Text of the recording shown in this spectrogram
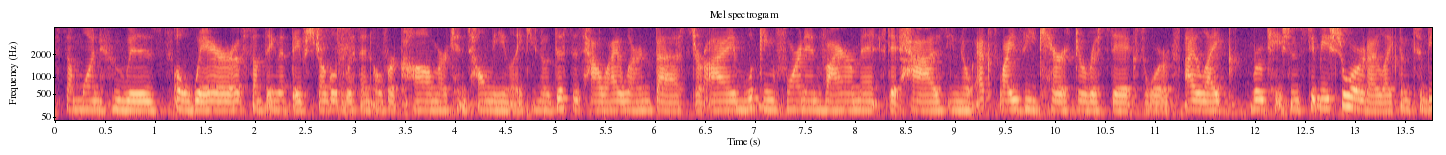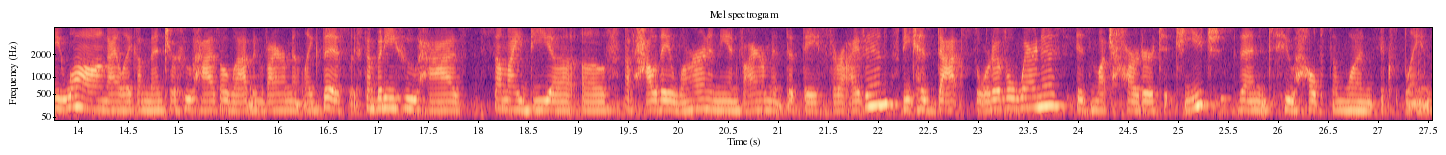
someone who is aware of something that they've struggled with and overcome or can tell me like, you know, this is how I learn best or I'm looking for an environment that has, you know, XYZ characteristics or I like rotations to be short, I like them to be long, I like a mentor who has a lab environment like this, like somebody who has some idea of of how they learn and the environment that they thrive in because that sort of awareness is much harder to teach than to help someone explain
